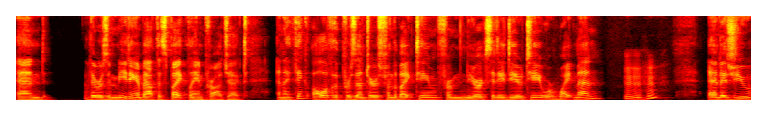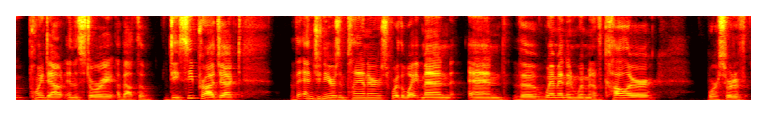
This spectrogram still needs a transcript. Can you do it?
And there was a meeting about this bike lane project, and I think all of the presenters from the bike team from New York City DOT were white men. Mm-hmm. And as you point out in the story about the DC project, the engineers and planners were the white men, and the women and women of color were sort of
